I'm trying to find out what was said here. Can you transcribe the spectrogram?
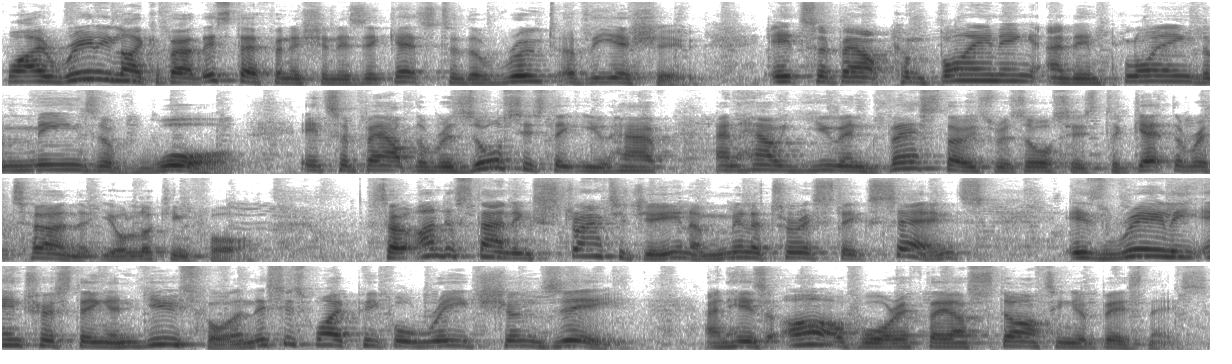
What I really like about this definition is it gets to the root of the issue. It's about combining and employing the means of war. It's about the resources that you have and how you invest those resources to get the return that you're looking for. So, understanding strategy in a militaristic sense is really interesting and useful, and this is why people read Sun Tzu and his art of war if they are starting a business.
